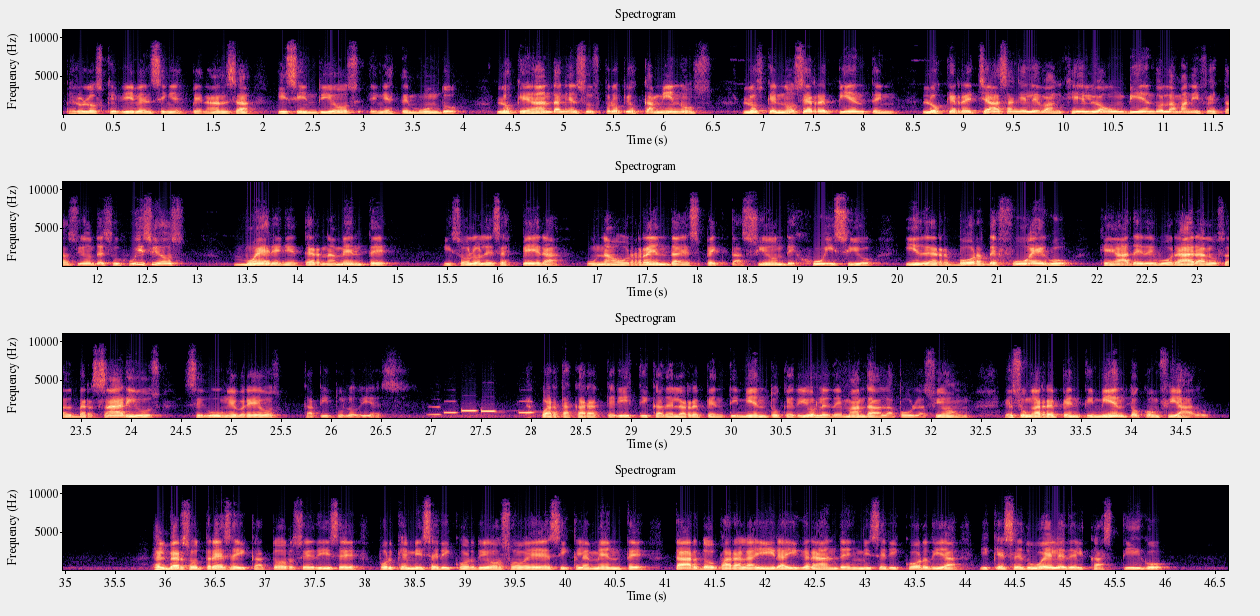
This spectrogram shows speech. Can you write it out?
Pero los que viven sin esperanza y sin Dios en este mundo, los que andan en sus propios caminos, los que no se arrepienten, los que rechazan el Evangelio aún viendo la manifestación de sus juicios, mueren eternamente y solo les espera una horrenda expectación de juicio y de hervor de fuego que ha de devorar a los adversarios, según Hebreos capítulo 10. La cuarta característica del arrepentimiento que Dios le demanda a la población es un arrepentimiento confiado. El verso 13 y 14 dice, porque misericordioso es y clemente, tardo para la ira y grande en misericordia, y que se duele del castigo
